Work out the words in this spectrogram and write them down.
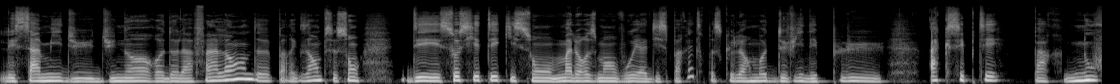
les Samis du, du nord de la Finlande, par exemple. Ce sont des sociétés qui sont malheureusement vouées à disparaître parce que leur mode de vie n'est plus accepté par nous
